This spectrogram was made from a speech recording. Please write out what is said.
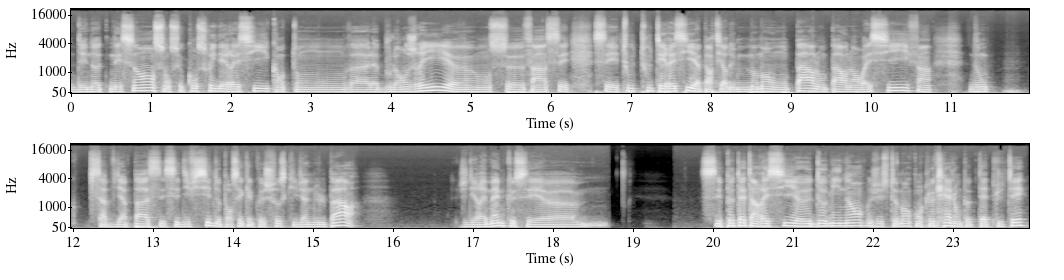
dès notre on se construit des récits quand on va à la boulangerie, euh, on se, enfin c'est c'est tout tout est récit à partir du moment où on parle, on parle en récit, enfin donc ça vient pas, c'est difficile de penser quelque chose qui vient de nulle part. Je dirais même que c'est euh, peut-être un récit euh, dominant justement contre lequel on peut peut-être lutter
